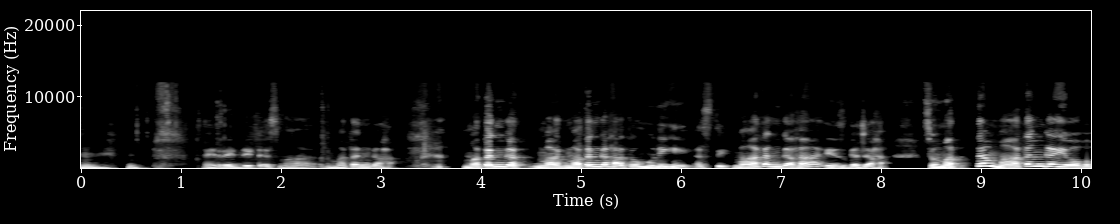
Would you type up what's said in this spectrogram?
I read it is मतङ्गः मतङ्ग मतङ्गः तु मुनिः अस्ति मातङ्गः इस् गजः सो मत्त मातङ्गयोः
